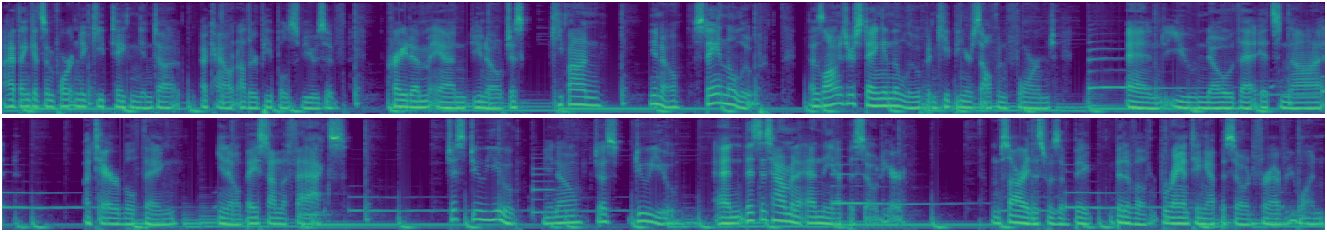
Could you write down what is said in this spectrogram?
I think it's important to keep taking into account other people's views of kratom and, you know, just keep on, you know, stay in the loop. As long as you're staying in the loop and keeping yourself informed and you know that it's not a terrible thing, you know, based on the facts, just do you, you know, just do you. And this is how I'm going to end the episode here. I'm sorry this was a big bit of a ranting episode for everyone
